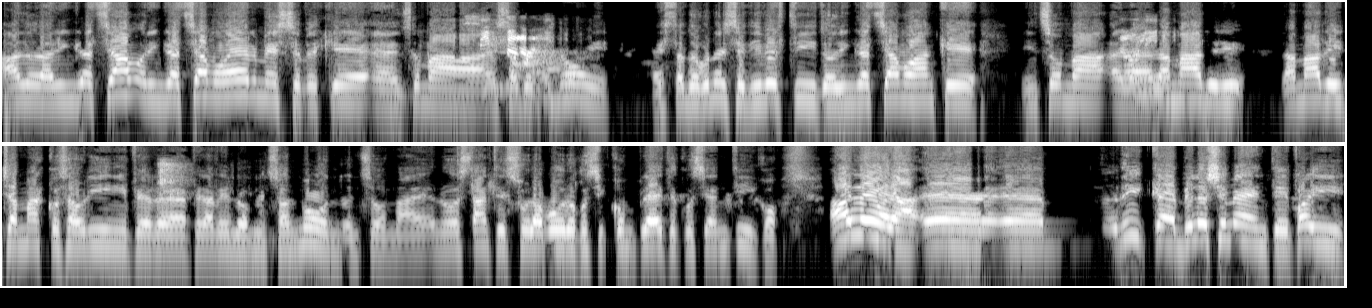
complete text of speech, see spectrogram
Allora, ringraziamo, ringraziamo Hermes perché eh, insomma è stato con noi è stato con noi, si è divertito. Ringraziamo anche insomma, la, la, madre di, la, madre di, Gianmarco Saurini per, per, averlo messo al mondo, insomma, eh, nonostante il suo lavoro così completo e così antico. Allora, eh, eh, Rick, velocemente, poi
